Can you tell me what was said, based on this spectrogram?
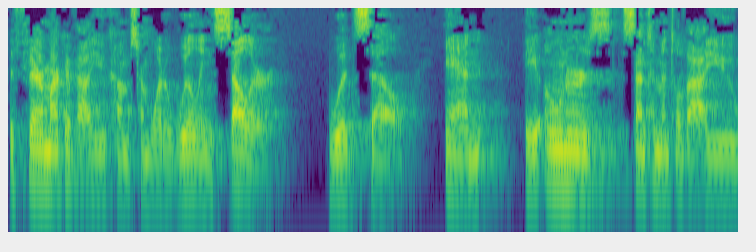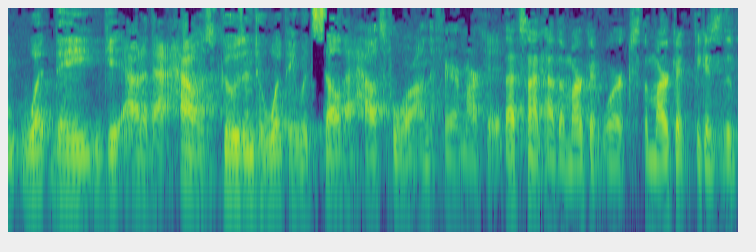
The fair market value comes from what a willing seller would sell. And a owner's sentimental value, what they get out of that house, goes into what they would sell that house for on the fair market. That's not how the market works. The market, because the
